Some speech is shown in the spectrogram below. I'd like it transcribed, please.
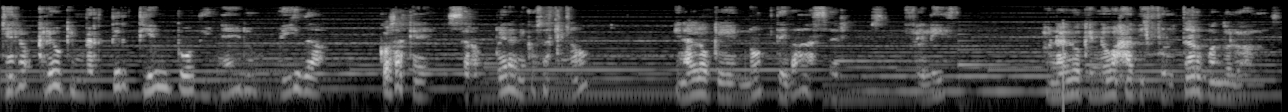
Quiero, creo que invertir tiempo, dinero, vida, cosas que se recuperan y cosas que no, en algo que no te va a hacer feliz, en algo que no vas a disfrutar cuando lo hagas,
